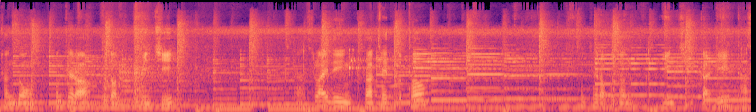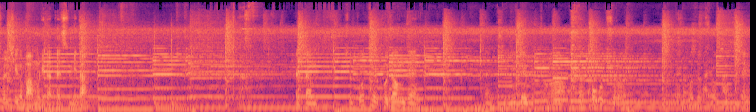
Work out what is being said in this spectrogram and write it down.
전동 폰테라 무선 윈치 자, 슬라이딩 브라켓부터 폰테라 무선 윈치까지 다 설치가 마무리가 됐습니다. 자, 일단 지금 보트에 고정된 일단 기기들부터가 일단 고급스러워요. 굉장히 고급스럽고 네.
